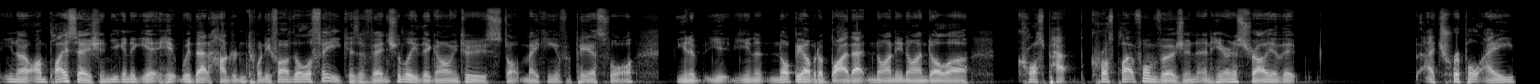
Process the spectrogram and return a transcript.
you know, on PlayStation, you're going to get hit with that hundred and twenty-five dollar fee because eventually they're going to stop making it for PS4. You know, you, you're gonna not be able to buy that ninety-nine dollar cross cross platform version. And here in Australia, that a triple A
